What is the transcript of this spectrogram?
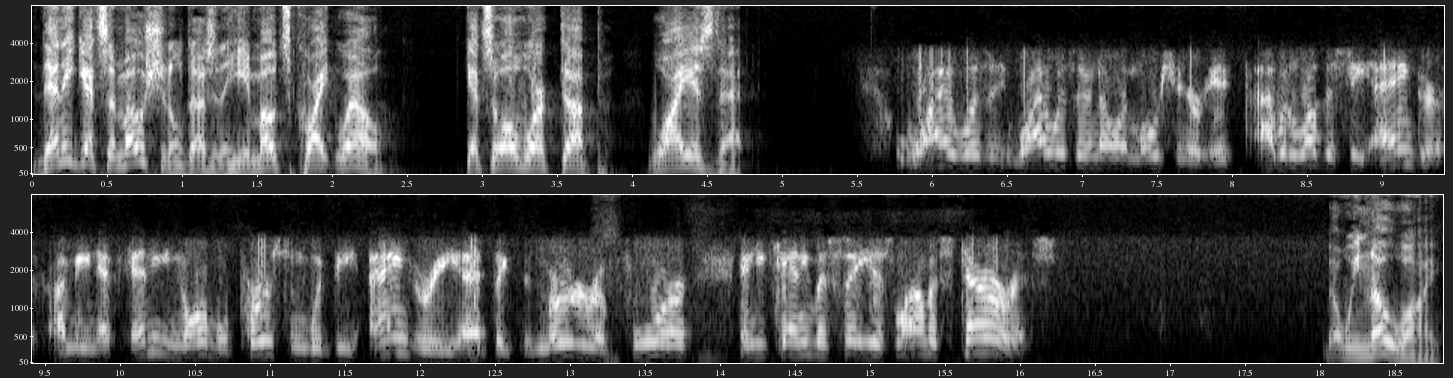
Then he gets emotional, doesn't he? He emotes quite well. Gets all worked up. Why is that? why was it? Why was there no emotion? Or it, I would love to see anger. I mean, if any normal person would be angry at the murder of four, and you can't even say Islamist terrorists. No, we know why.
